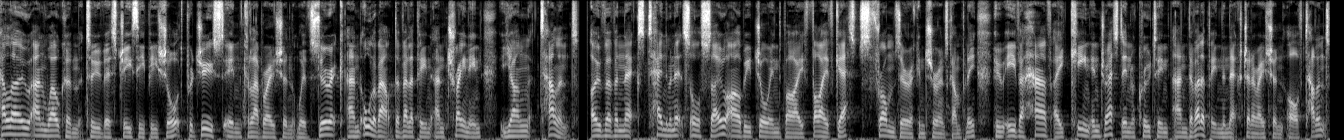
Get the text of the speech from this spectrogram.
Hello and welcome to this GCP short produced in collaboration with Zurich and all about developing and training young talent. Over the next 10 minutes or so, I'll be joined by five guests from Zurich Insurance Company who either have a keen interest in recruiting and developing the next generation of talent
